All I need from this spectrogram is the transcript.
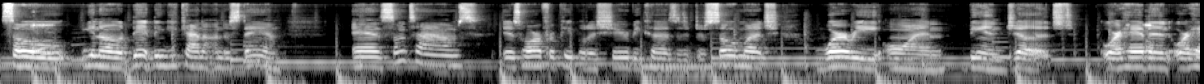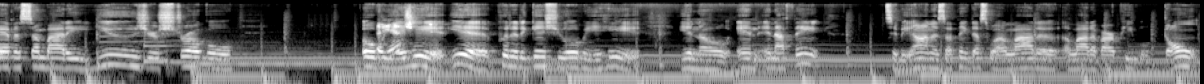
So oh. you know then, then you kind of understand. And sometimes it's hard for people to share because there's so much worry on being judged or having or having somebody use your struggle over Against your you. head. Yeah put it against you over your head you know and and i think to be honest i think that's why a lot of a lot of our people don't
